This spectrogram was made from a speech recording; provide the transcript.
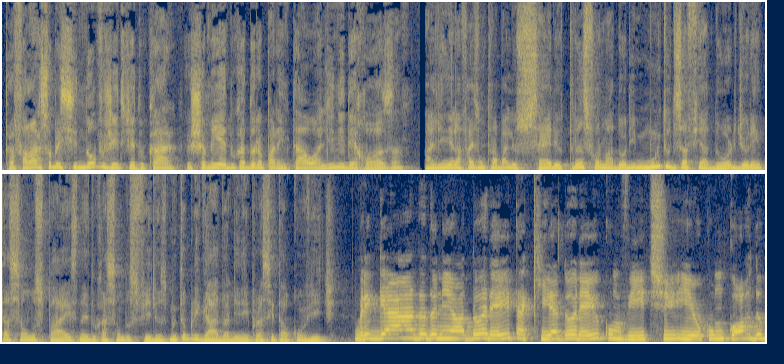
Para falar sobre esse novo jeito de educar, eu chamei a educadora parental Aline De Rosa. A Aline ela faz um trabalho sério, transformador e muito desafiador de orientação dos pais na educação dos filhos. Muito obrigado, Aline, por aceitar o convite. Obrigada, Daniel. Adorei estar aqui, adorei o convite e eu concordo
